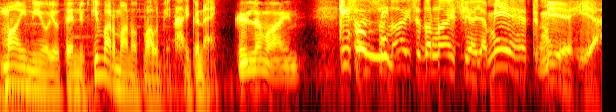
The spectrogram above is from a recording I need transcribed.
mainio, joten nytkin varmaan olet valmiina, eikö näin? Kyllä vain. Kisoissa naiset on naisia ja miehet miehiä.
